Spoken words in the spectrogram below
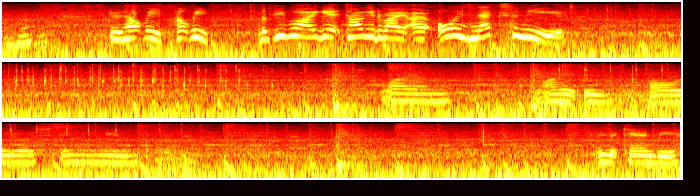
Mm-hmm. Dude, help me, help me. The people I get targeted by are always next to me. Why um, why is all your streaming name? Because it can be.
